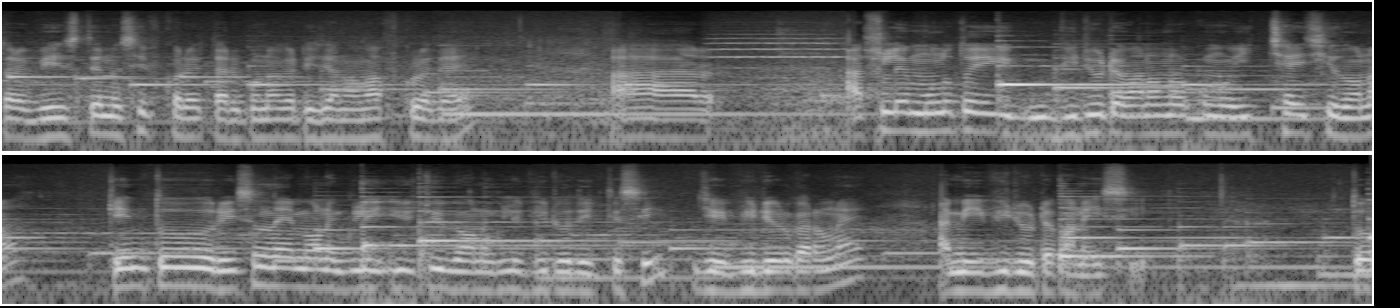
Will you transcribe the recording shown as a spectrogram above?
তার বেহেস্তে নসিব করে, তার গুণাগাটি যেন মাফ করে দেয়। আর আসলে মূলত এই ভিডিওটা বানানোর কোনো ইচ্ছাই ছিল না। কিন্তু রিসেন্টলি আমি অনেকগুলি ইউটিউবে অনেকগুলি ভিডিও দেখতেছি, যে ভিডিওর কারণে আমি এই ভিডিওটা বানাইছি। তো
